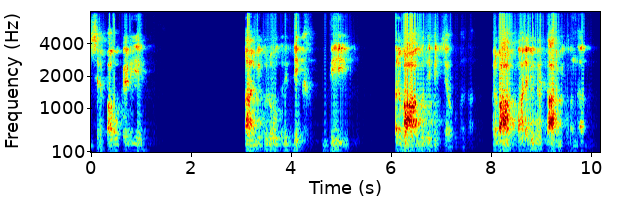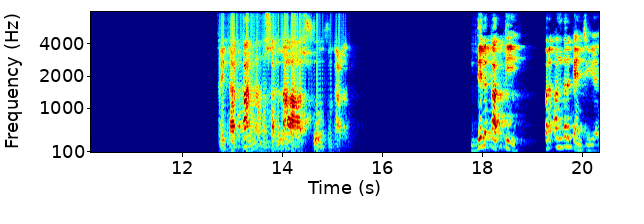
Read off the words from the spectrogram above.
ਸਿਰ ਪਾਓ ਕਹਿੜੀਏ ਧਾਰਮਿਕ ਲੋਕ ਦੀ ਦਿੱਖ ਦੀ ਪ੍ਰਭਾਵ ਦੇ ਵਿੱਚ ਹੈ ਉਹ ਬੰਦਾ, ਪ੍ਰਭਾਵ ਪਾਰੇ ਵੀ ਮੈਂ ਧਾਰਮਿਕ ਬੰਦਾ ਫਰੀਦਾ ਕੰਨ ਮੁਸੱਲਾ ਸੂਫ ਗਲ। ਦਿਲ ਕਾਤੀ, ਪਰ ਅੰਦਰ ਕੈਂਚੀ ਹੈ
